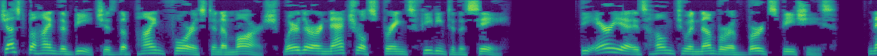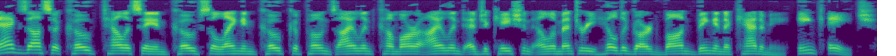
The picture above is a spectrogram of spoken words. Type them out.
Just behind the beach is the pine forest and a marsh, where there are natural springs feeding to the sea. The area is home to a number of bird species. Nagsasa Cove Talisayan Cove Silanguin Cove Capones Island Kamara Island Education Elementary Hildegard von Bingen Academy, Inc. H.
